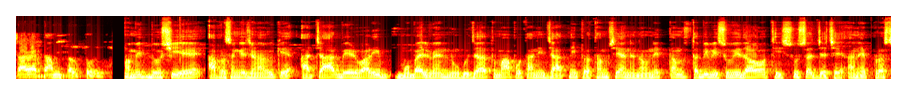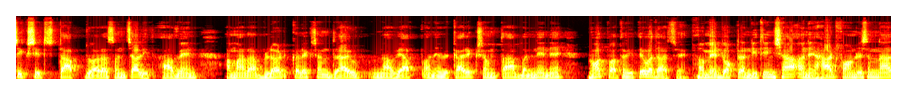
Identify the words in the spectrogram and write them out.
સારા કામ કરતો રહે. અમિત દોશીએ આ પ્રસંગે જણાવ્યું કે આ ચાર બેડવાળી મોબાઈલ વેનનું ગુજરાતમાં પોતાની જાતની પ્રથમ છે અને નવનીતમ તબીબી સુવિધાઓથી સુસજ્જ છે અને પ્રશિક્ષિત સ્ટાફ દ્વારા સંચાલિત આ વેન અમારા બ્લડ કલેક્શન ડ્રાઈવના વ્યાપ અને કાર્યક્ષમતા બંનેને નોંધપાત્ર રીતે વધારશે. અમે ડૉક્ટર નીતિન શાહ અને હાર્ટ ફાઉન્ડેશનના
